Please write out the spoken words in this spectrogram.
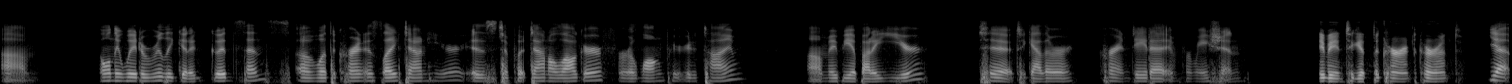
Um, only way to really get a good sense of what the current is like down here is to put down a logger for a long period of time, uh, maybe about a year, to, to gather current data information. You mean to get the current current? Yeah,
